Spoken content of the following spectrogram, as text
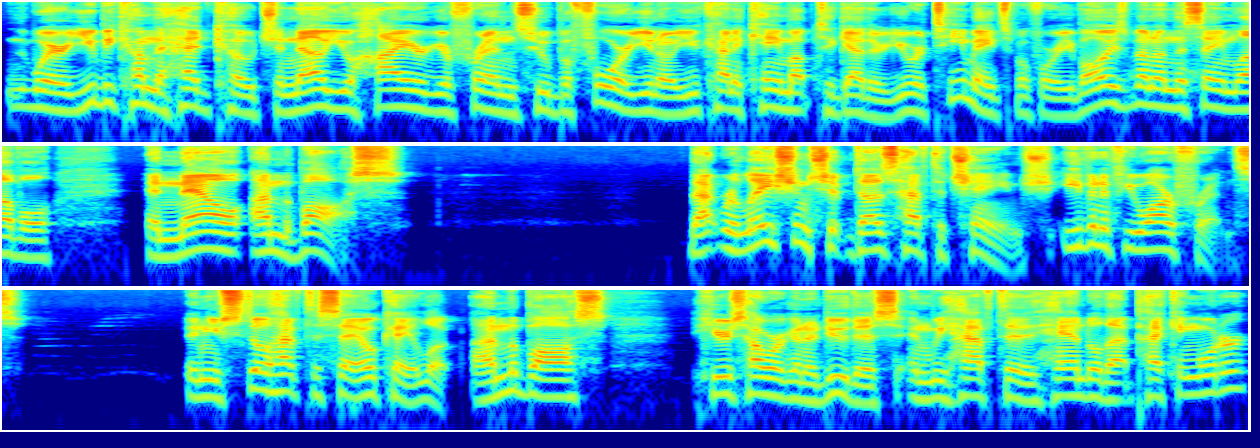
where you become the head coach and now you hire your friends who before, you know, you kind of came up together. You were teammates before. You've always been on the same level and now I'm the boss. That relationship does have to change even if you are friends. And you still have to say, "Okay, look, I'm the boss here's how we're going to do this and we have to handle that pecking order.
